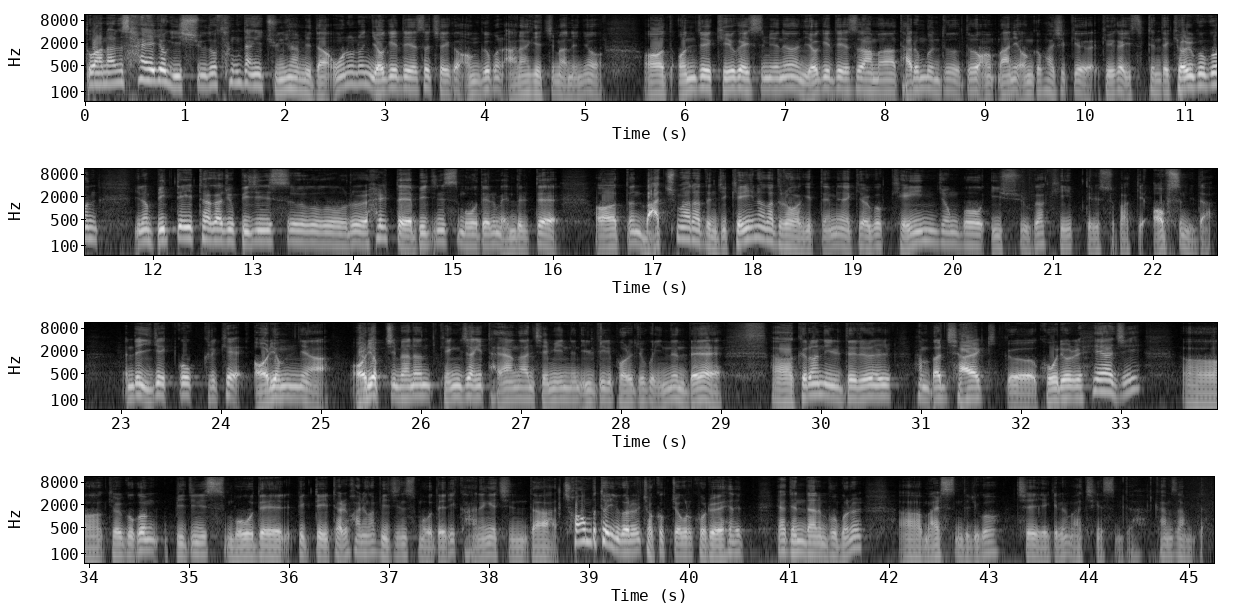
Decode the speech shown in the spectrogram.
또 하나는 사회적 이슈도 상당히 중요합니다. 오늘은 여기에 대해서 제가 언급은 안 하겠지만은요. 어, 언제 기회가 있으면은 여기에 대해서 아마 다른 분들도 어, 많이 언급하실 기- 기회가 있을 텐데 결국은 이런 빅데이터 가지고 비즈니스를 할 때 비즈니스 모델을 만들 때 어, 어떤 맞춤화라든지 개인화가 들어가기 때문에 결국 개인정보 이슈가 개입될 수밖에 없습니다. 근데 이게 꼭 그렇게 어렵냐? 어렵지만은 굉장히 다양한 재미있는 일들이 벌어지고 있는데 아, 그런 일들을 한번 잘 그, 고려를 해야지 어, 결국은 비즈니스 모델, 빅데이터를 활용한 비즈니스 모델이 가능해진다. 처음부터 이거를 적극적으로 고려해야 된다는 부분을 어, 말씀드리고 제 얘기를 마치겠습니다. 감사합니다.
